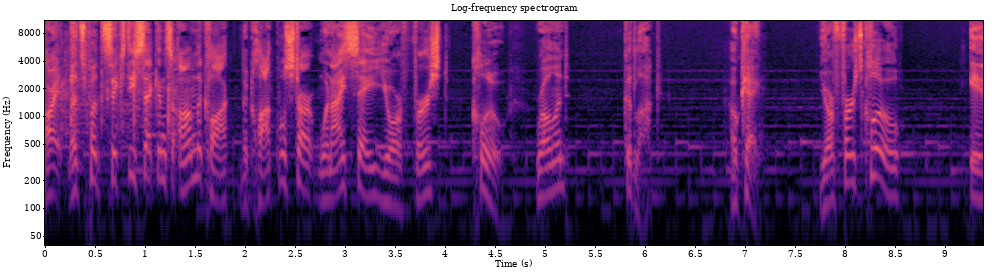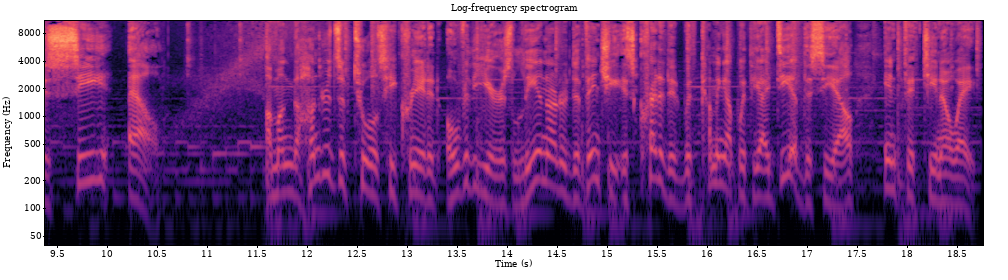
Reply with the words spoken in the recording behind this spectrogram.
All right, let's put 60 seconds on the clock. The clock will start when I say your first clue. Roland, good luck. Okay, your first clue is CL. Among the hundreds of tools he created over the years, Leonardo da Vinci is credited with coming up with the idea of the CL in 1508.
